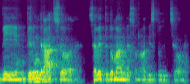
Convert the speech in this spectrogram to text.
Vi, vi ringrazio, se avete domande sono a disposizione.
